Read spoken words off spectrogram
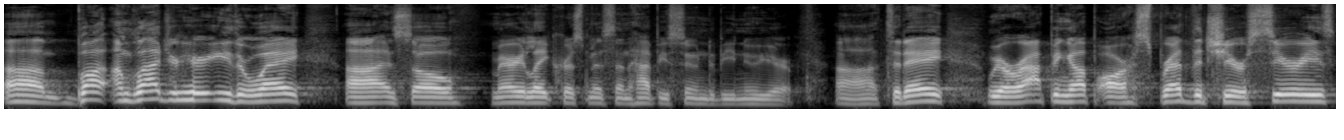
Um, but I'm glad you're here either way. Uh, and so, Merry late Christmas and happy soon to be New Year. Uh, today, we are wrapping up our Spread the Cheer series,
